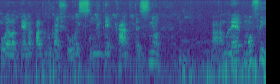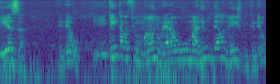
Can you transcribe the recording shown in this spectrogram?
pô, ela pega a pata do cachorro assim, decapita assim, ó. A mulher com uma frieza, entendeu? E quem tava filmando era o marido dela mesmo, entendeu?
